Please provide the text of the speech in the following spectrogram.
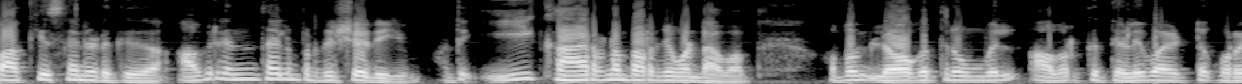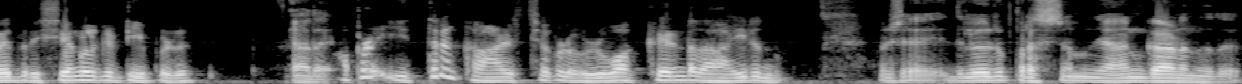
പാകിസ്ഥാൻ എടുക്കുക അവരെന്തായാലും പ്രതിഷേധിക്കും. അത് ഈ കാരണം പറഞ്ഞുകൊണ്ടാവാം. അപ്പം ലോകത്തിന് മുമ്പിൽ അവർക്ക് തെളിവായിട്ട് കുറേ ദൃശ്യങ്ങൾ കിട്ടിയപ്പോൾ അതെ. അപ്പോൾ ഇത്തരം കാഴ്ചകൾ ഒഴിവാക്കേണ്ടതായിരുന്നു. പക്ഷേ ഇതിലൊരു പ്രശ്നം ഞാൻ കാണുന്നത്.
